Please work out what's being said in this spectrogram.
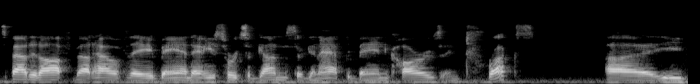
spouted off about how if they ban any sorts of guns, they're going to have to ban cars and trucks. Uh, he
